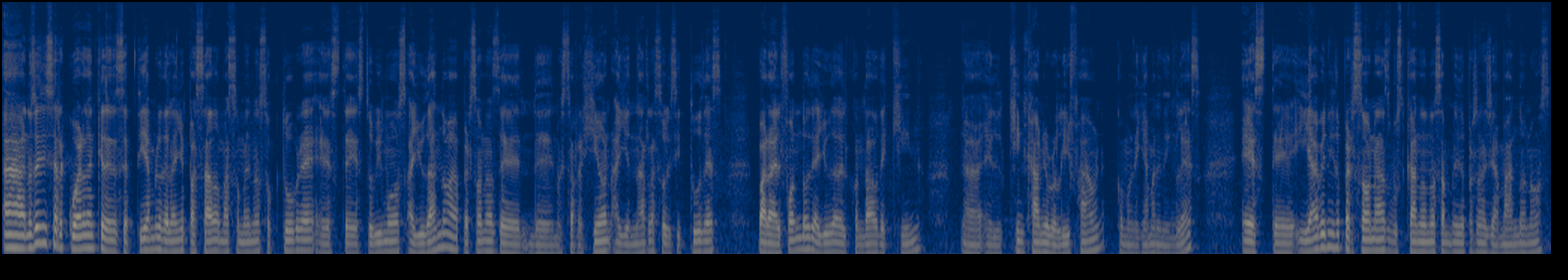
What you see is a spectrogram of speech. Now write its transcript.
Ah, no sé si se recuerdan que desde septiembre del año pasado, más o menos octubre, este, estuvimos ayudando a personas de, nuestra región a llenar las solicitudes para el Fondo de Ayuda del Condado de King, ah, el King County Relief Fund, como le llaman en inglés. Este, y ha venido personas buscándonos, han venido personas llamándonos.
